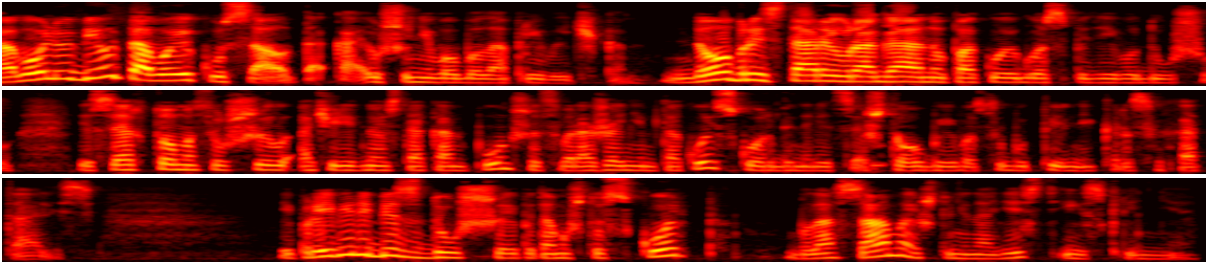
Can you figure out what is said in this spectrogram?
Кого любил, того и кусал. Такая уж у него была привычка. Добрый старый ураган, упокой, Господи, его душу. И сэр Томас ушил очередной стакан пунша с выражением такой скорби на лице, что оба его собутыльника расхохотались. И проявили бездушие, потому что скорбь была самая, что ни на есть, искренняя.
